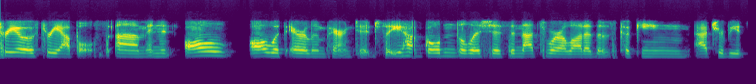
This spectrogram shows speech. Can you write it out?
trio of three apples, um, and it all all with heirloom parentage. So you have golden delicious, and that's where a lot of those cooking attributes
